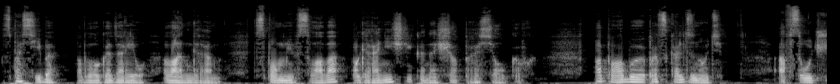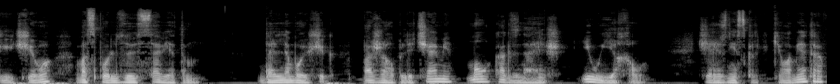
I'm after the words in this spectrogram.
«Спасибо», — поблагодарил Ланграм, вспомнив слова пограничника насчет проселков. «Попробую проскользнуть, а в случае чего воспользуюсь советом». Дальнобойщик пожал плечами, мол, как знаешь, и уехал. Через несколько километров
